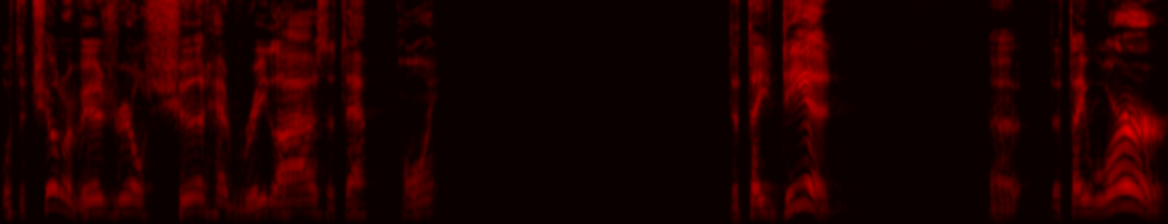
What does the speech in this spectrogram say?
what the children of Israel should have realized at that point that they did, uh, that they were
